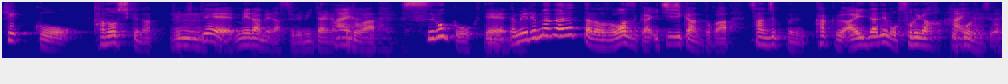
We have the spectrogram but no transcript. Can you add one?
結構楽しくなってきて、メラメラするみたいなことがすごく多くて、メルマガだったらわずか1時間とか30分書く間でもそれが起こるんですよ。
